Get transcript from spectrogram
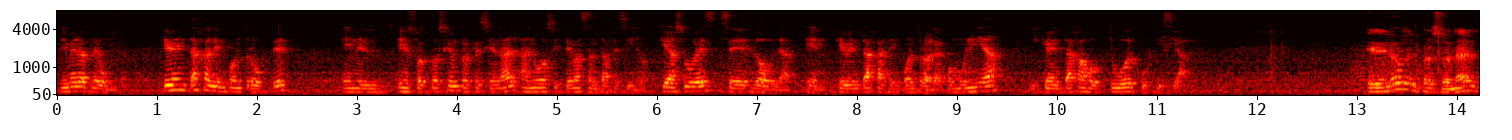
Primera pregunta. ¿Qué ventaja le encontró usted en, su actuación profesional a Nuevo Sistema Santafesino? Que a su vez se desdobla en qué ventajas le encontró a la comunidad y qué ventajas obtuvo el justiciable. En el orden personal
